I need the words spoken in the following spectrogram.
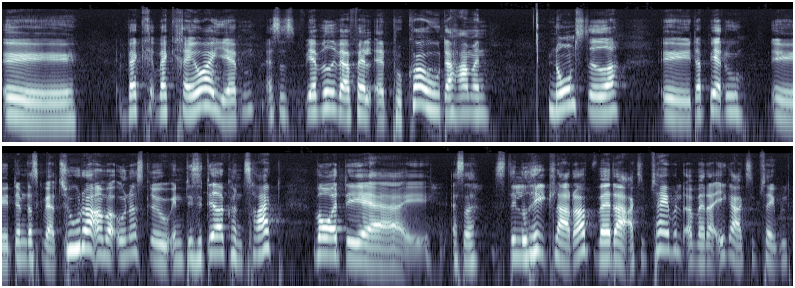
øh, hvad, hvad kræver I af dem? Altså jeg ved i hvert fald, at på KU, der har man nogle steder, øh, der beder du øh, dem, der skal være tutor, om at underskrive en decideret kontrakt, hvor det er øh, altså stillet helt klart op, hvad der er acceptabelt og hvad der ikke er acceptabelt.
